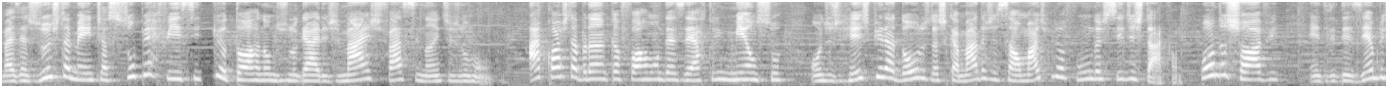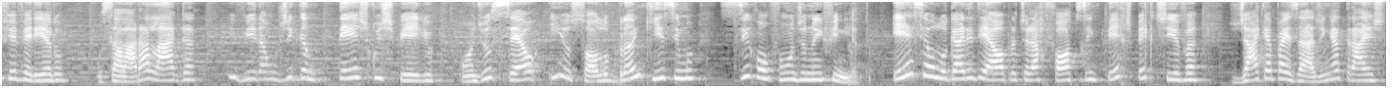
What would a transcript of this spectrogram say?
Mas é justamente a superfície que o torna um dos lugares mais fascinantes do mundo. A Costa Branca forma um deserto imenso, onde os respiradouros das camadas de sal mais profundas se destacam. Quando chove, entre dezembro e fevereiro, o salar alaga e vira um gigantesco espelho, onde o céu e o solo branquíssimo se confundem no infinito. Esse é o lugar ideal para tirar fotos em perspectiva já que a paisagem atrás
